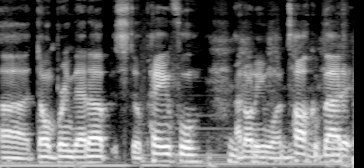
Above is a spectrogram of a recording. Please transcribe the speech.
Uh, don't bring that up. It's still painful. I don't even want to talk about it.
